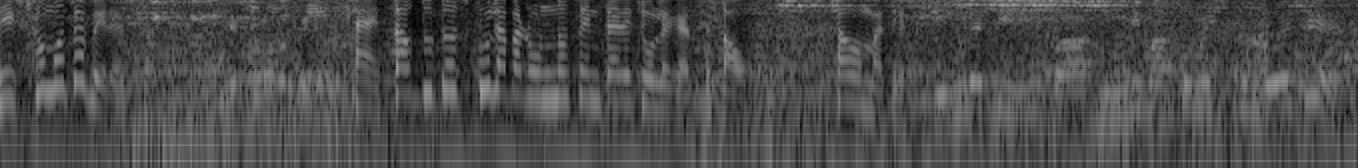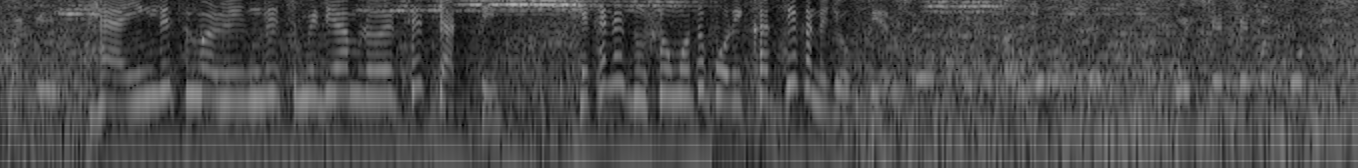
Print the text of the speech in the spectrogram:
দেড়শো মতো বেড়েছে। হ্যাঁ তাও দুটো স্কুল আবার অন্য সেন্টারে চলে গেছে তাও তাও আমাদের। ইংরেজি বা হিন্দি মাধ্যমে স্কুল রয়েছে নাকি? হ্যাঁ ইংলিশ ইংলিশ মিডিয়াম রয়েছে চারটি। সেখানে দুশো মতো পরীক্ষার্থী এখানে যোগ দিয়েছে। কোয়েশ্চেন পেপার কোন ভাষা?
